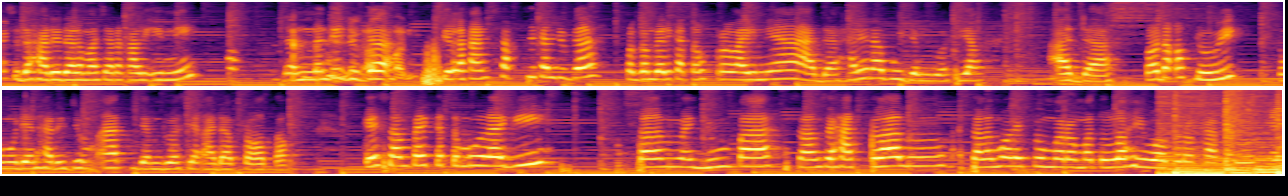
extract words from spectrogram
yang sudah hadir dalam acara kali ini. Dan nanti juga silahkan saksikan juga program dari Katalog Pro lainnya ada hari Rabu jam 2 siang ada Product of the Week, kemudian hari Jumat jam 2 siang ada Pro Talk. Oke, sampai ketemu lagi. Sampai jumpa, salam sehat selalu. Assalamualaikum warahmatullahi wabarakatuh.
